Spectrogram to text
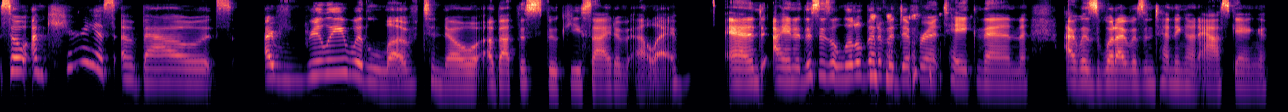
So I'm curious about, I really would love to know about the spooky side of LA. And I know this is a little bit of a different take than I was what I was intending on asking,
